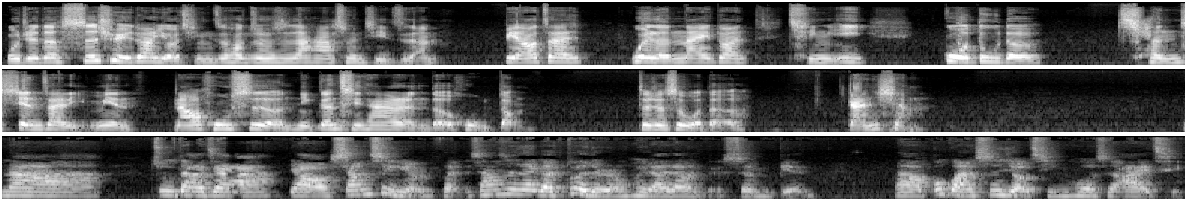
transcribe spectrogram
我觉得失去一段友情之后，就是让它顺其自然，不要再为了那一段情谊。过度的呈现在里面，然后忽视了你跟其他人的互动，这就是我的感想。那祝大家要相信缘分，相信那个对的人会来到你的身边。那不管是友情或是爱情，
